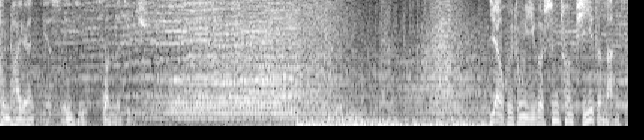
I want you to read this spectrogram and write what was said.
侦查员也随即混了进去。宴会中，一个身穿皮衣的男子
